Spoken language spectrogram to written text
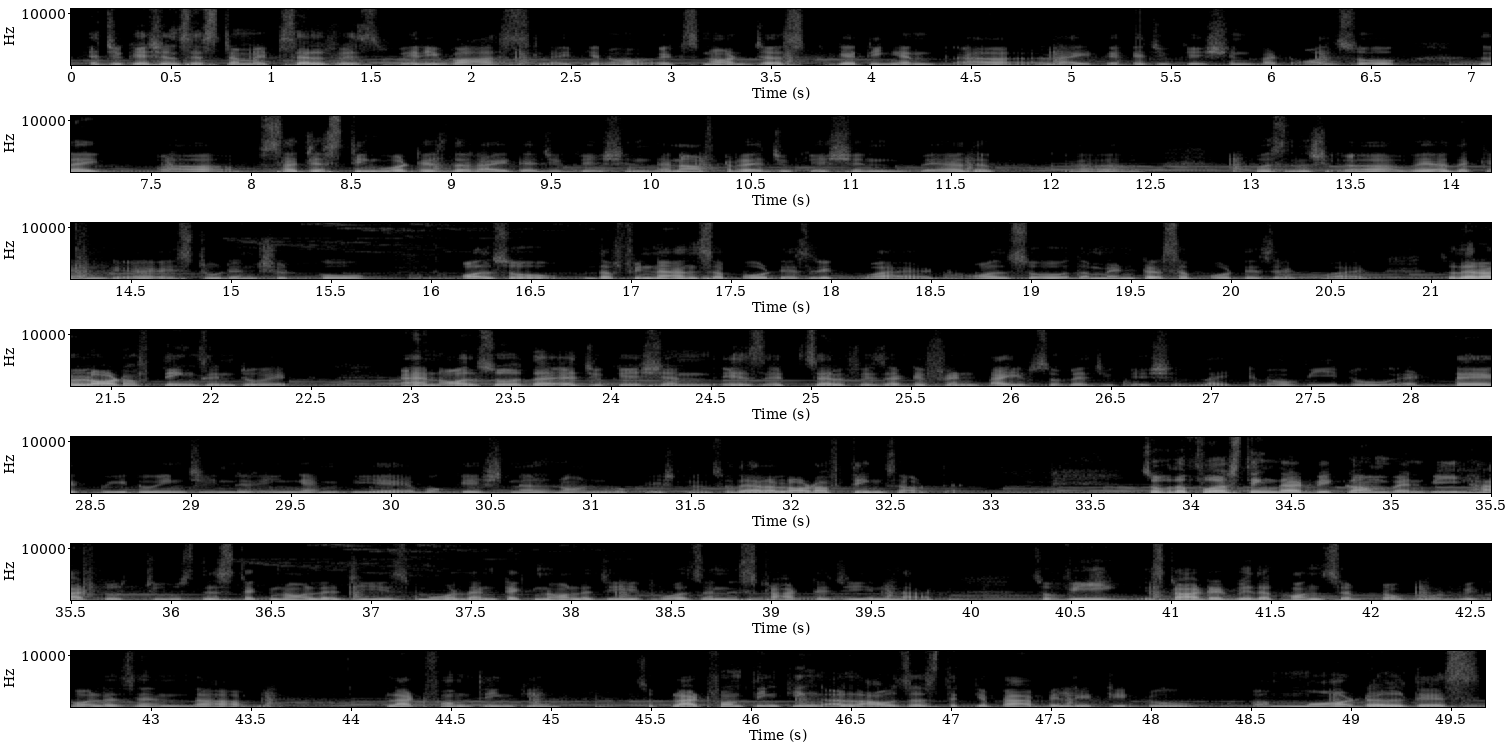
education system itself is very vast like you know it's not just getting an uh, right education but also like uh, suggesting what is the right education. Then after education where the uh, person sh- uh, where the can- uh, student should go. Also the finance support is required. Also the mentor support is required. So there are a lot of things into it and also the education is itself is a different types of education. Like you know we do ed tech we do engineering mba vocational non-vocational. So there are a lot of things out there. So the first thing that we come when we had to choose these technologies more than technology it was a strategy in that. So we started with a concept of what we call as an uh, platform thinking. So platform thinking allows us the capability to uh, model this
